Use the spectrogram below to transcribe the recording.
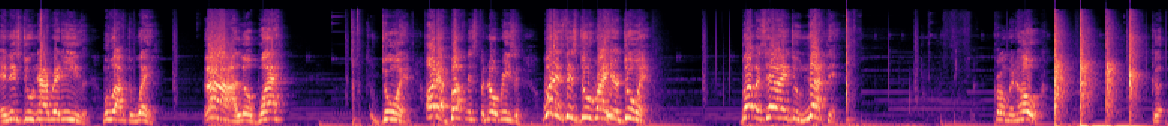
and this dude not ready either. Move out the way. Ah, little boy. What you doing? All that buffness for no reason. What is this dude right here doing? Buff as hell ain't do nothing. Kromenhoek. Good.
